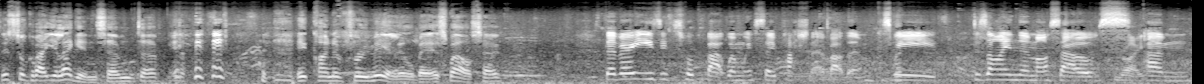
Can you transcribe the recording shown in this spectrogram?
let's talk about your leggings. And uh, it kind of threw me a little bit as well. So, They're very easy to talk about when we're so passionate about them because we design them ourselves. Right. Um,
